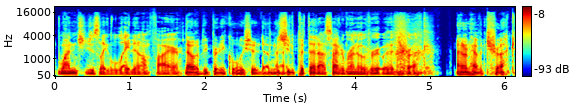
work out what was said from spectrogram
Why didn't you just like light it on fire? That would be pretty cool. We should have done that. You that. should have put that outside and run over it with a truck. I don't have a truck.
